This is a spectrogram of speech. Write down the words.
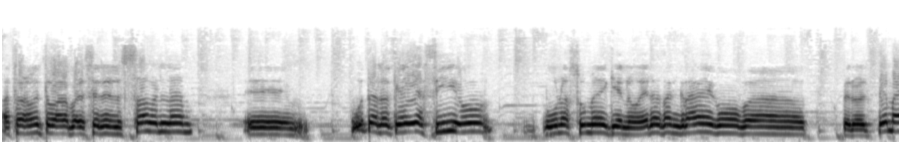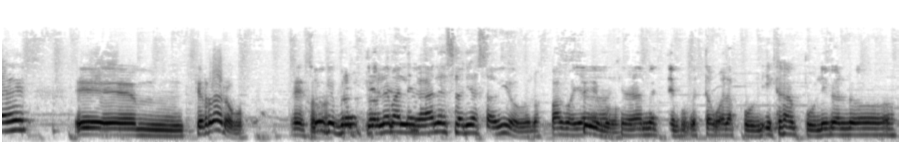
hasta el momento van a aparecer en el Summerland. Eh, puta, lo que haya sido, uno asume que no era tan grave como para... Pero el tema es eh, que raro. Eso. Creo que ¿no? pro- problemas legales se habría sabido. Los pagos ya Sí, generalmente estas weas las publican, publican los,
